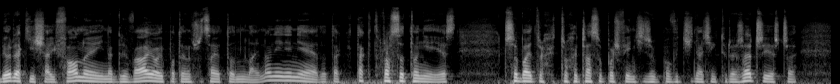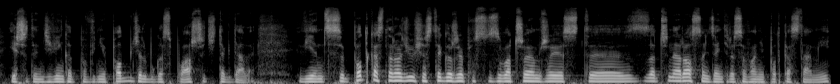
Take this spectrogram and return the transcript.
biorą jakieś iPhony i nagrywają i potem wrzucają to online. No nie, nie, nie, to tak, tak prosto to nie jest. Trzeba trochę, trochę czasu poświęcić, żeby powycinać niektóre rzeczy, jeszcze, jeszcze ten dźwięk odpowiednio podbić albo go spłaszczyć i tak dalej. Więc podcast narodził się z tego, że po prostu zobaczyłem, że jest, e, zaczyna rosnąć zainteresowanie podcastami.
